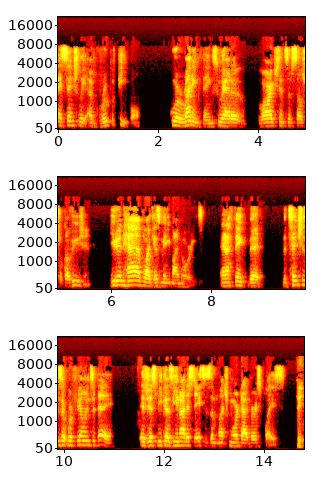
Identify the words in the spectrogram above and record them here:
essentially a group of people who were running things who had a large sense of social cohesion. You didn't have like as many minorities. And I think that the tensions that we're feeling today is just because the United States is a much more diverse place. And,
